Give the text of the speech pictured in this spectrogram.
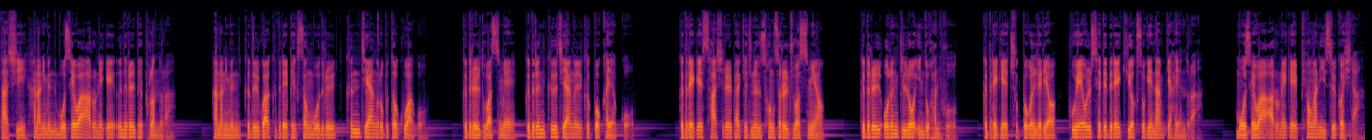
다시 하나님은 모세와 아론에게 은혜를 베풀었노라. 하나님은 그들과 그들의 백성 모두를 큰 재앙으로부터 구하고 그들을 도왔음에 그들은 그 재앙을 극복하였고 그들에게 사실을 밝혀주는 성서를 주었으며 그들을 옳은 길로 인도한 후 그들에게 축복을 내려 후에 올 세대들의 기억 속에 남게 하였노라. 모세와 아론에게 평안이 있을 것이라.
